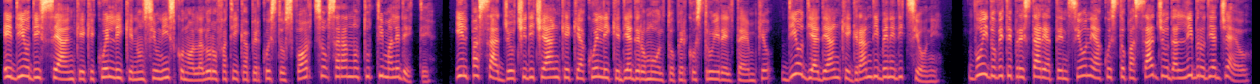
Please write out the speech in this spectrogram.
E Dio disse anche che quelli che non si uniscono alla loro fatica per questo sforzo saranno tutti maledetti. Il passaggio ci dice anche che a quelli che diedero molto per costruire il Tempio, Dio diede anche grandi benedizioni. Voi dovete prestare attenzione a questo passaggio dal libro di Ageo.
